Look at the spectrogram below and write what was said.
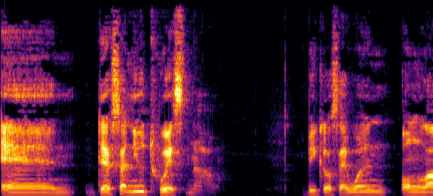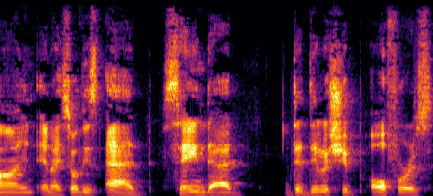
and there's a new twist now because I went online and I saw this ad saying that the dealership offers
